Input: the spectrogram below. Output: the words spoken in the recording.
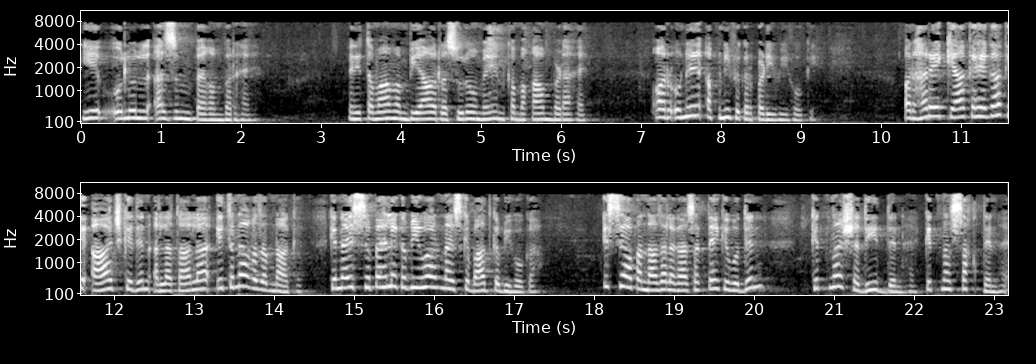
یہ اول العزم پیغمبر ہے یعنی تمام انبیاء اور رسولوں میں ان کا مقام بڑا ہے اور انہیں اپنی فکر پڑی ہوئی ہوگی۔ اور ہر ایک کیا کہے گا کہ آج کے دن اللہ تعالیٰ اتنا غزبناک ہے کہ نہ اس سے پہلے کبھی ہوا اور نہ اس کے بعد کبھی ہوگا۔ اس سے آپ اندازہ لگا سکتے ہیں کہ وہ دن کتنا شدید دن ہے، کتنا سخت دن ہے،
